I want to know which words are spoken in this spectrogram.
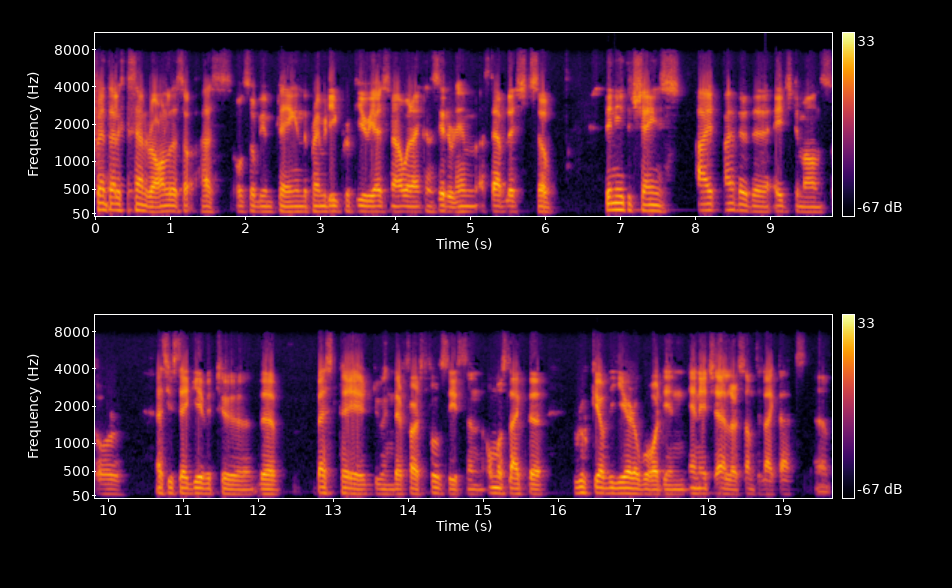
Trent Alexander-Arnold has- also been playing in the Premier League for a few years now, and I consider him established. So they need to change either the age demands or, as you say, give it to the best player during their first full season, almost like the Rookie of the Year award in NHL or something like that. Um,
